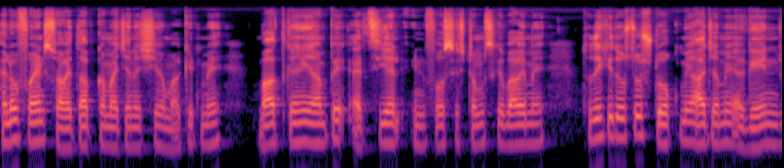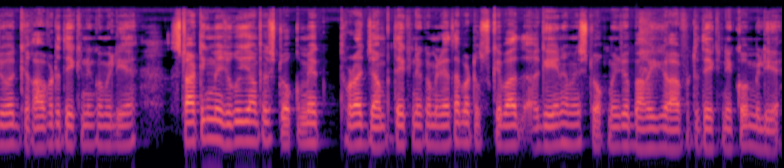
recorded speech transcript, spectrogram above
हेलो फ्रेंड्स, स्वागत है आपका हमारे चैनल शेयर मार्केट में। बात करेंगे यहाँ पे H C L info systems के बारे में। तो देखिए दोस्तों स्टॉक में आज हमें अगेन जो है गिरावट देखने को मिली है। स्टार्टिंग में ज़रूर यहाँ पे स्टॉक में थोड़ा जंप देखने को मिला था बट उसके बाद अगेन हमें स्टॉक में जो भारी गिरावट देखने को मिली है।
